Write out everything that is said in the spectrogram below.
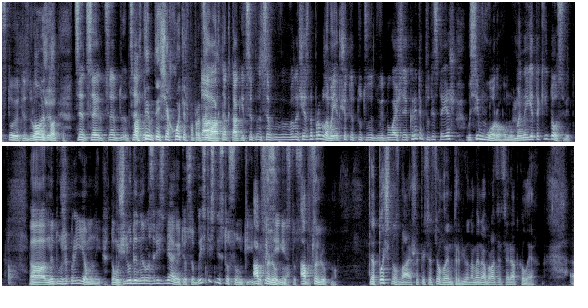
з тою ти дружиш. 100%. Це, це, це, це, А з тим ти ще хочеш попрацювати. Так, так, так. І це, це величезна проблема. Якщо ти тут відбуваєшся як критик, то ти стаєш усім ворогом. У мене є такий досвід. Не дуже приємний, тому що люди не розрізняють особистісні стосунки і професійні стосунки. Абсолютно. Я точно знаю, що після цього інтерв'ю на мене образиться ряд колег. Е,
